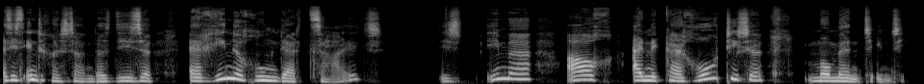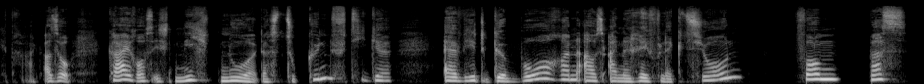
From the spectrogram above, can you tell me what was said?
Es ist interessant, dass diese Erinnerung der Zeit ist immer auch eine kairotische Moment in sich tragt. Also Kairos ist nicht nur das Zukünftige, er wird geboren aus einer Reflexion vom, was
